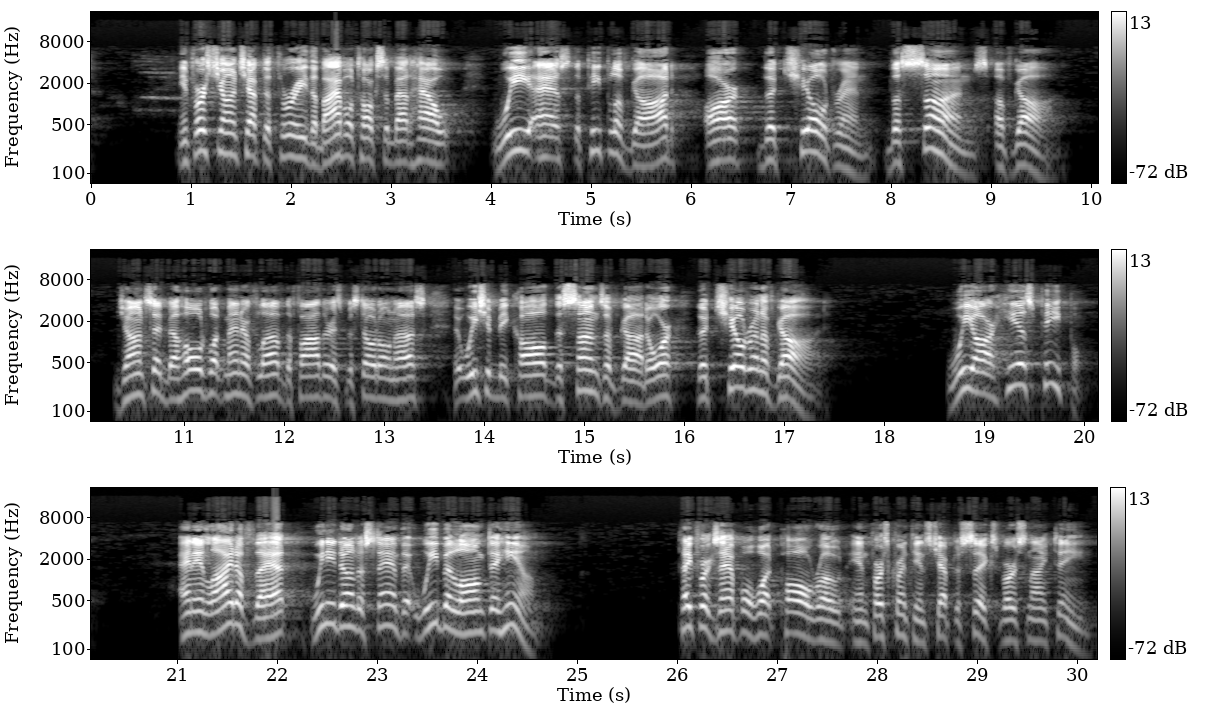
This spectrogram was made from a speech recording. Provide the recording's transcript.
In 1 John chapter 3, the Bible talks about how we as the people of God are the children, the sons of God. John said, Behold, what manner of love the Father has bestowed on us, that we should be called the sons of God, or the children of God. We are His people. And in light of that, we need to understand that we belong to Him. Take, for example, what Paul wrote in 1 Corinthians chapter 6, verse 19.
